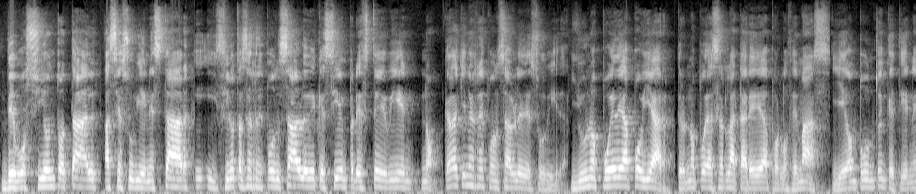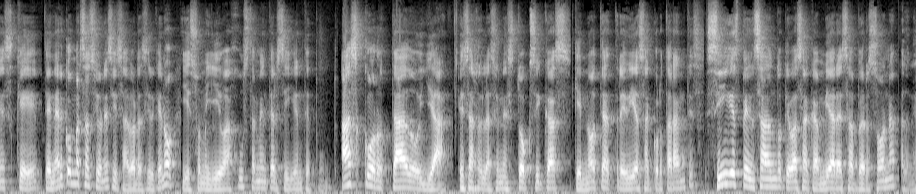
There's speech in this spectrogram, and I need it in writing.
devoción total hacia su bienestar y, si no te haces responsable de que siempre esté bien. No, cada quien es responsable de su vida y uno puede apoyar, pero no puede hacer la tarea por los demás. Y llega un punto en que tienes que tener conversaciones y saber decir que no. Y eso me lleva justamente al siguiente punto. ¿Has cortado ya esas relaciones tóxicas que no te atrevías a cortar antes? ¿Sigues pensando que vas a cambiar a esa persona? A lo mejor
